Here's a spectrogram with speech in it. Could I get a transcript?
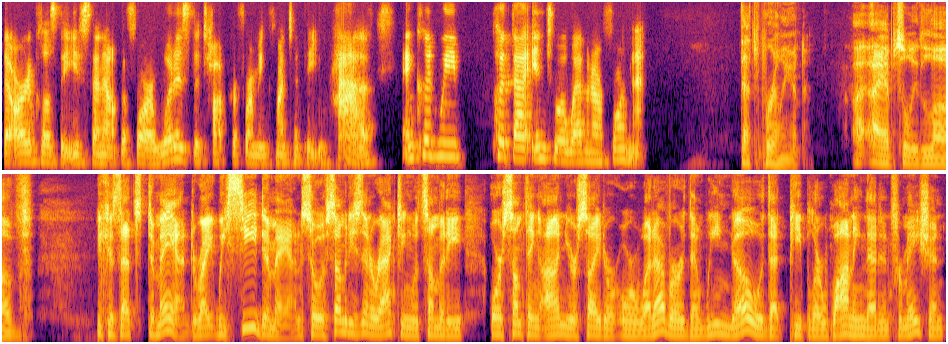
the articles that you've sent out before. What is the top performing content that you have? And could we put that into a webinar format? That's brilliant. I, I absolutely love because that's demand, right? We see demand. So if somebody's interacting with somebody or something on your site or, or whatever, then we know that people are wanting that information.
